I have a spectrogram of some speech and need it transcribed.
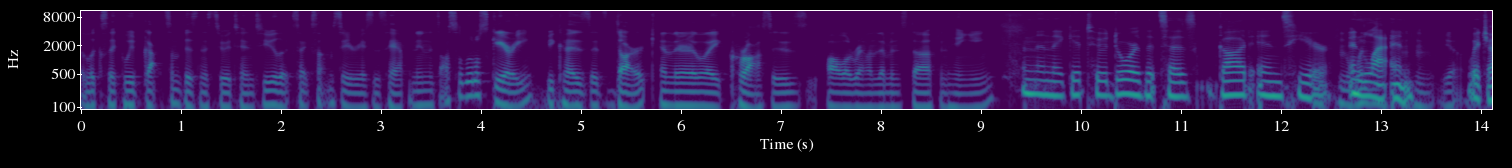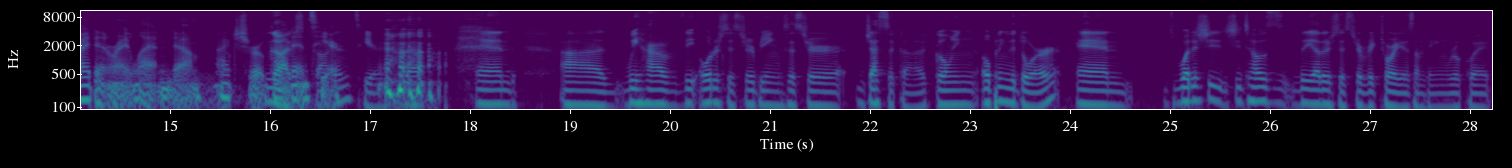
It looks like we've got some business to attend to. Looks like something serious is happening. It's also a little scary because it's dark and there are like crosses all around them and stuff and hanging. And then they get to a door that says "God ends here" in When- Latin, Mhm, yeah. which I didn't write Latin down. I just wrote No, "God it's ends God here." ends here. yep. and uh, we have the older sister being sister Jessica going opening the door and what does she she tells the other sister Victoria something real quick.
